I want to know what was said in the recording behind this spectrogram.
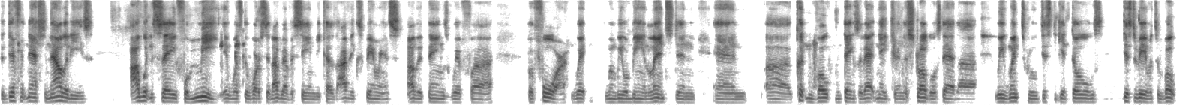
the different nationalities I wouldn't say for me it was the worst that I've ever seen because I've experienced other things with uh, before with when we were being lynched and and uh, couldn't vote and things of that nature and the struggles that uh, we went through just to get those just to be able to vote.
